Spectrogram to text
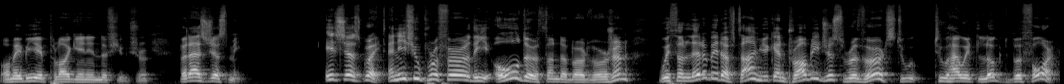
or maybe a plugin in the future. But that's just me. It's just great. And if you prefer the older Thunderbird version, with a little bit of time, you can probably just revert to, to how it looked before.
